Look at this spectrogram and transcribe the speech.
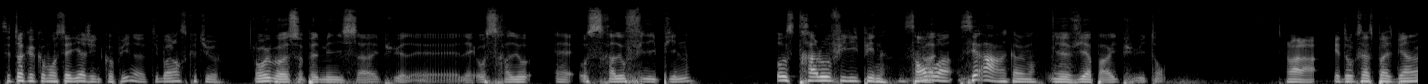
C'est toi qui as commencé à dire j'ai une copine, tu balances ce que tu veux. Oui, bah, elle s'appelle Mélissa. Et puis, elle est, est australo- elle est australo-philippine. Australo-Philippines, ça Ouais. envoie. C'est rare hein, quand même. Elle vit à Paris depuis 8 ans. Voilà. Et donc ça se passe bien.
